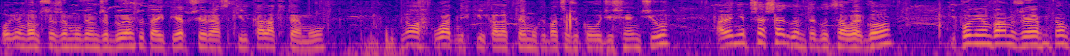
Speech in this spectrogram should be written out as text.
Powiem Wam szczerze mówiąc, że byłem tutaj pierwszy raz kilka lat temu. No, ładnych kilka lat temu, chyba coś około 10, ale nie przeszedłem tego całego i powiem Wam, że no,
